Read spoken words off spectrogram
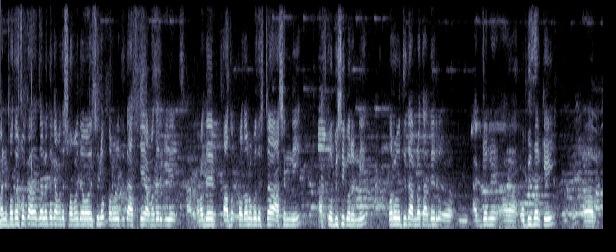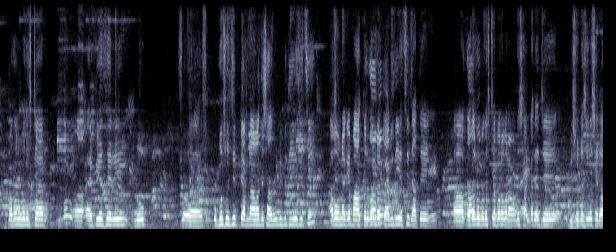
মানে প্রদর্শক কার্যালয় থেকে আমাদের সময় দেওয়া হয়েছিল। পরবর্তীতে আজকে আমাদের গিয়ে আমাদের প্রধান উপদেষ্টা আসেননি, আজকে অফিসই করেননি। পরবর্তীতে আমরা তাদের একজন অফিসারকেই প্রধান উপদেষ্টার এপিএস এরই লোক উপসচিবকে আমরা আমাদের স্মারকলিপি দিয়ে এসেছি এবং ওনাকে বাহাত্তর ঘণ্টা টাইম দিয়েছি যাতে প্রধান উপদেষ্টা বরাবর আমাদের সাক্ষাতের যে বিষয়টা ছিল সেটা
